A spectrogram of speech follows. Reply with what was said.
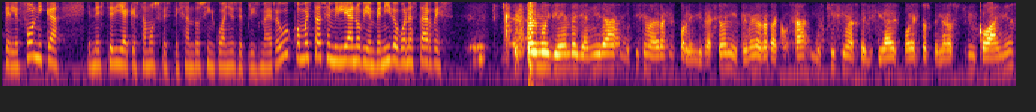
telefónica en este día que estamos festejando cinco años de Prisma RU. ¿Cómo estás, Emiliano? Bienvenido, buenas tardes. Estoy muy bien, Deyanira. Muchísimas gracias por la invitación. Y primero es otra cosa, muchísimas felicidades por estos primeros cinco años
